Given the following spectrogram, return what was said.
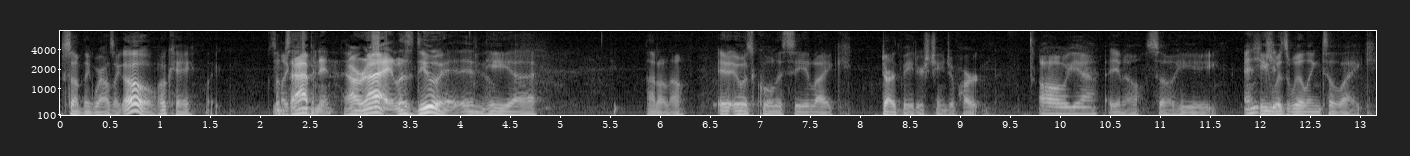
something where I was like, oh, okay, like something's Like- happening. All right, let's do it. And he, uh, I don't know, it, it was cool to see like Darth Vader's change of heart. Oh yeah. You know, so he And he ki- was willing to like.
